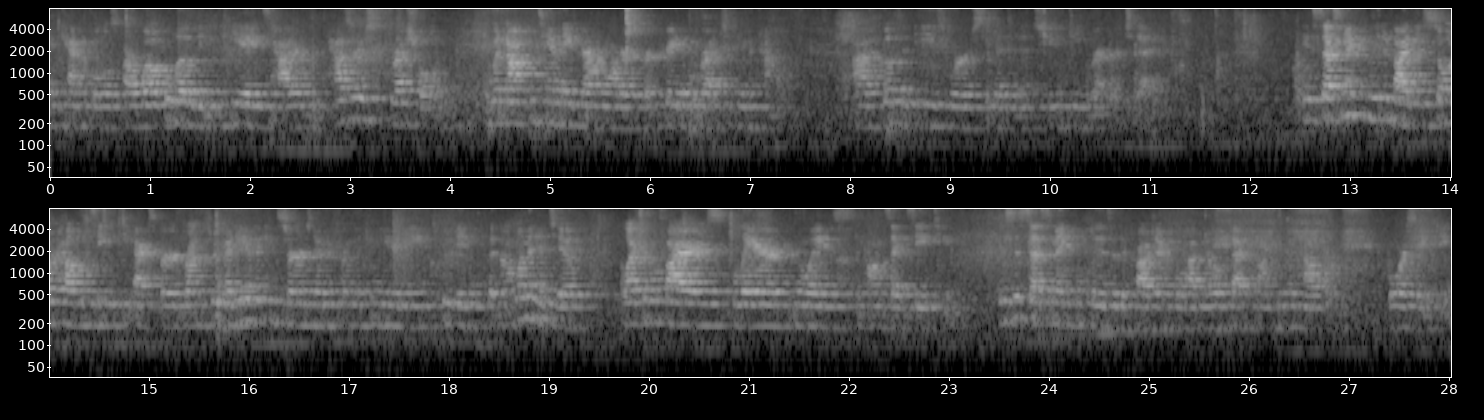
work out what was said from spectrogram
and chemicals are well below the EPA's hazardous threshold would not contaminate groundwater or create a threat to human health. Uh, Both of these were submitted to the record today. The assessment completed by the solar health and safety expert runs through many of the concerns noted from the community, including, but not limited to, electrical fires, glare, noise, and on-site safety. This assessment concludes that the project will have no effect on human health or safety.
